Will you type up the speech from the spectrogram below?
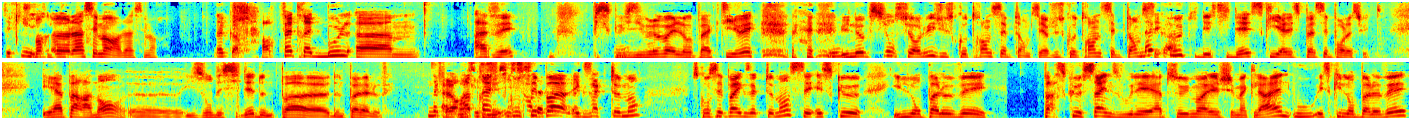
C'est fini. pense- euh, là, c'est mort. Là, c'est mort. D'accord. En fait, Red Bull euh, avait, puisque visiblement ils l'ont pas activé, une option sur lui jusqu'au 30 septembre. C'est-à-dire jusqu'au 30 septembre, c'est eux qui décidaient ce qui allait se passer pour la suite. Et apparemment, euh, ils ont décidé de ne pas euh, de ne pas la lever. Alors après, ce qu'on ils sait pas exactement, ce qu'on sait pas exactement, c'est est-ce que ils l'ont pas levé parce que Sainz voulait absolument aller chez McLaren ou est-ce qu'ils l'ont pas levé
